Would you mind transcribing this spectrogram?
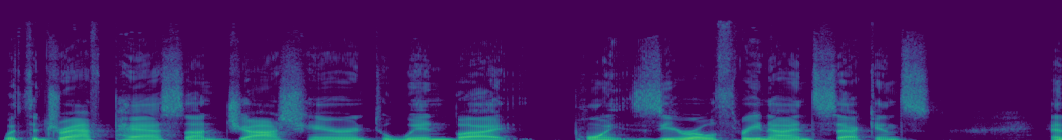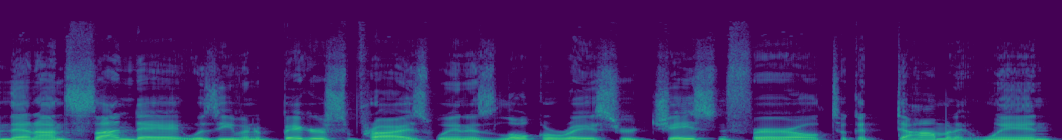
with the draft pass on Josh Herrin to win by 0.039 seconds. And then on Sunday, it was even a bigger surprise win as local racer Jason Farrell took a dominant win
